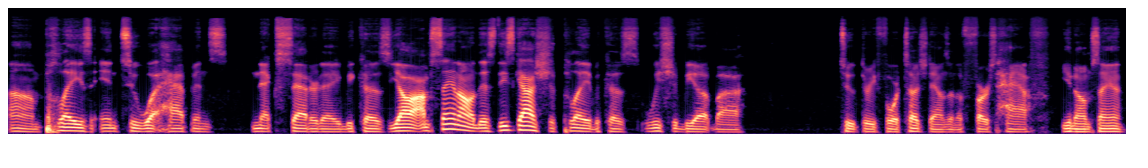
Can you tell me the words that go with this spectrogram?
um, plays into what happens next Saturday because y'all, I'm saying all this. These guys should play because we should be up by two, three, four touchdowns in the first half. You know what I'm saying?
